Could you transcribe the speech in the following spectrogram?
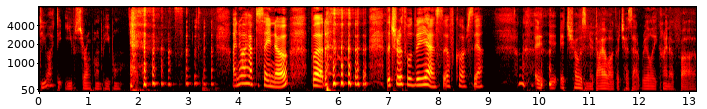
Do you like to eavesdrop on people? I know I have to say no, but the truth would be yes, of course, yeah. it, it, it shows in your dialogue, which has that really kind of uh,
